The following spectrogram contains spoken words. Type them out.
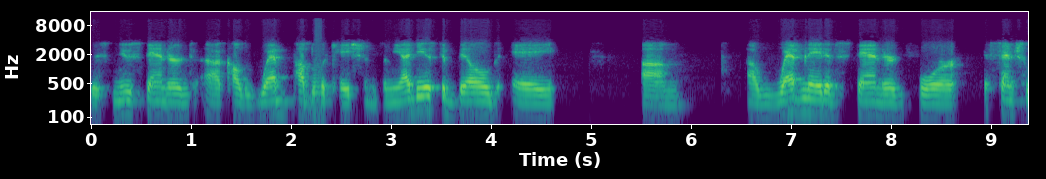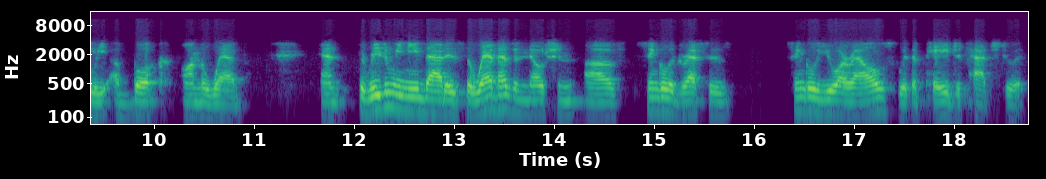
this new standard uh, called Web Publications. And the idea is to build a, um, a web native standard for essentially a book on the web. And the reason we need that is the web has a notion of single addresses single URLs with a page attached to it,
